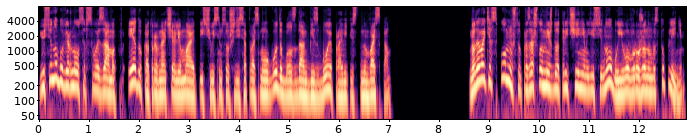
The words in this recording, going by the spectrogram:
Юсинобу вернулся в свой замок в Эду, который в начале мая 1868 года был сдан без боя правительственным войскам. Но давайте вспомним, что произошло между отречением Юсинобу и его вооруженным выступлением.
